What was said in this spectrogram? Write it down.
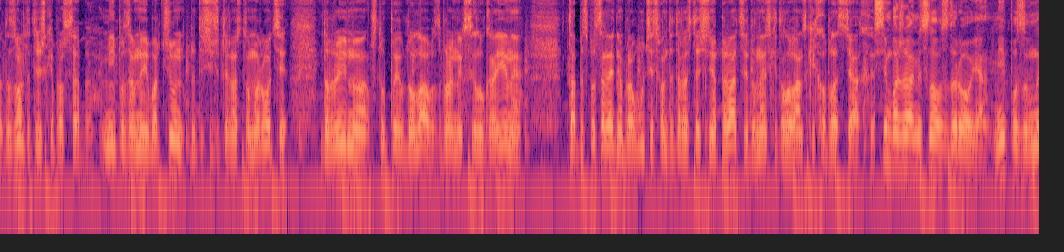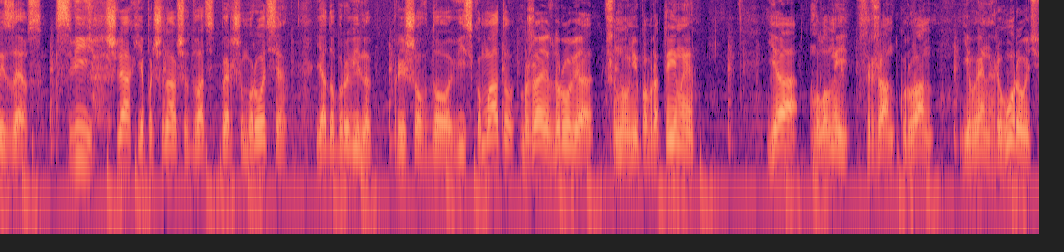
Е, Дозвольте трішки про себе. Мій позивний Варчун у 2014 році добровільно вступив до лав Збройних сил України та безпосередньо брав участь в антитерористичній операції в Донецькій та Луганських областях. Всім бажаю міцного здоров'я. Мій позивний Зевс. Свій шлях я починав ще в 21-му році. Я добровільно прийшов до військкомату. Бажаю здоров'я, шановні побратими. Я головний сержант Курган Євген Григорович.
